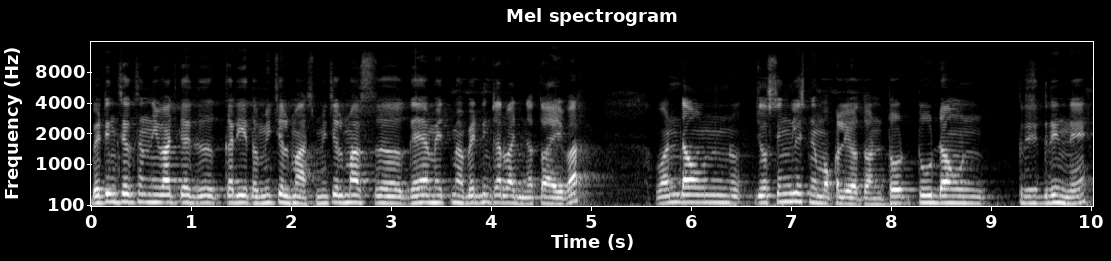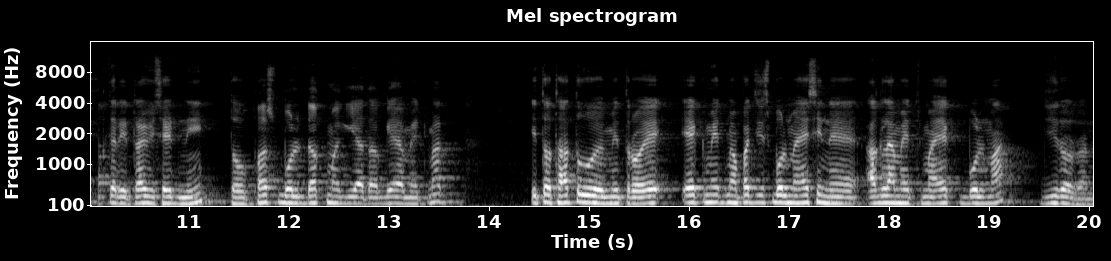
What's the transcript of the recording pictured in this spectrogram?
બેટિંગ સેક્શનની વાત કરી- કરીએ તો મિચલ માસ મિચલ માસ ગયા મેચમાં બેટિંગ કરવા જ નહોતો આવ્યા. વન ડાઉન જો ઇંગ્લિશને મોકલ્યો હતો અને ટુ ડાઉન ક્રિસ ગ્રીનને વાત કરી ટ્રાવિસ હેડની તો ફર્સ્ટ બોલ ડકમાં ગયા હતા ગયા મેચમાં એ તો થતું હોય મિત્રો, એ એક મેચમાં પચીસ બોલમાં એસીને આગલા મેચમાં એક બોલમાં જીરો રન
